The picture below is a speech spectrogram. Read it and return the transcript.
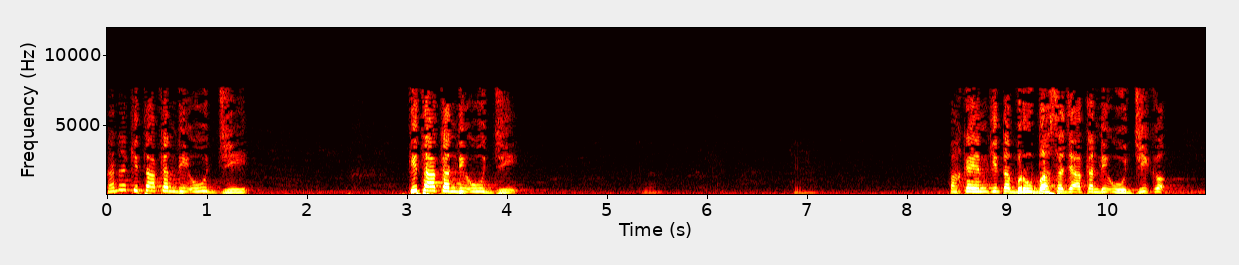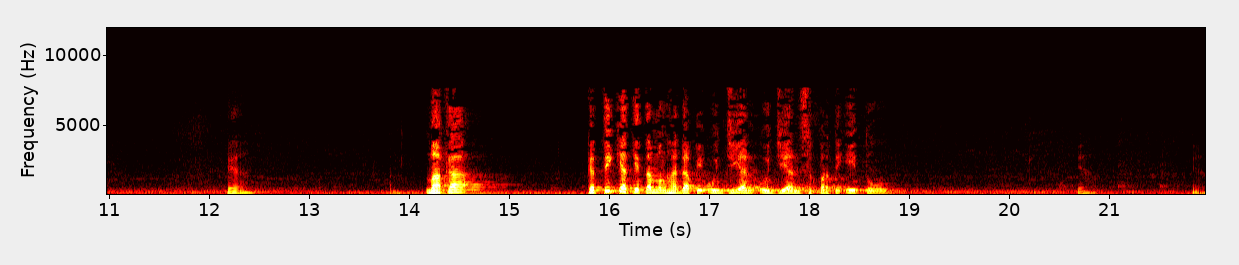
Karena kita akan diuji kita akan diuji. Pakaian kita berubah saja akan diuji kok. Ya. Maka ketika kita menghadapi ujian-ujian seperti itu, ya, ya,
